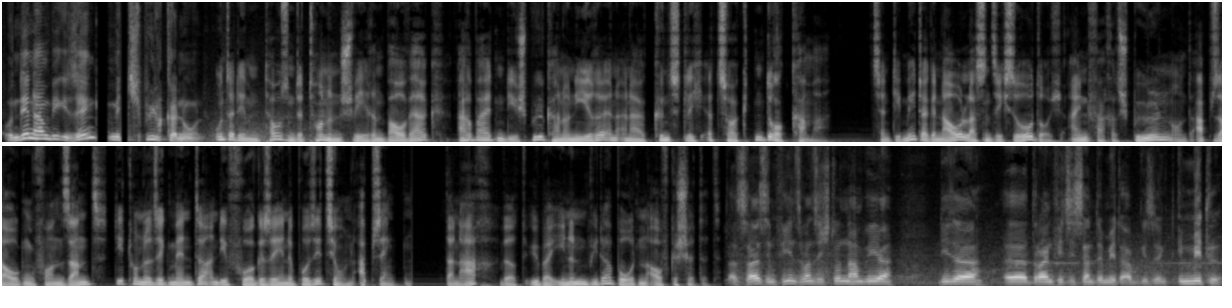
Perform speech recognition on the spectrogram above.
Und den haben wir gesehen mit Spülkanonen. Unter dem tausende Tonnen schweren Bauwerk arbeiten die Spülkanoniere in einer künstlich erzeugten Druckkammer. Zentimetergenau lassen sich so durch einfaches Spülen und Absaugen von Sand die Tunnelsegmente an die vorgesehene Position absenken. Danach wird über ihnen wieder Boden aufgeschüttet. Das heißt, in 24 Stunden haben wir dieser äh, 43 cm abgesenkt, im Mittel.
